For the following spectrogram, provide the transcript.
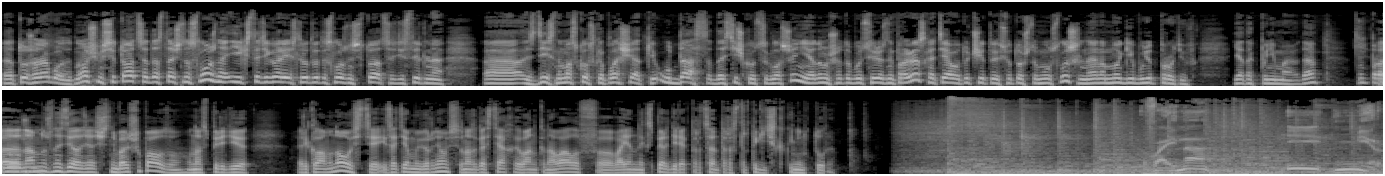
э, тоже работает. Но, в общем, ситуация достаточно сложная. И, кстати говоря, если вот в этой сложной ситуации действительно э, здесь, на московской площадке, удастся достичь какого-то соглашения, я думаю, что это будет серьезный прогресс. Хотя, вот учитывая все то, что мы услышали, наверное, многие будут против. Я так понимаю, да? Ну, Нам нужно сделать сейчас небольшую паузу. У нас впереди реклама новости, и затем мы вернемся. У нас в гостях Иван Коновалов, военный эксперт, директор Центра стратегической конъюнктуры. «Война и мир»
